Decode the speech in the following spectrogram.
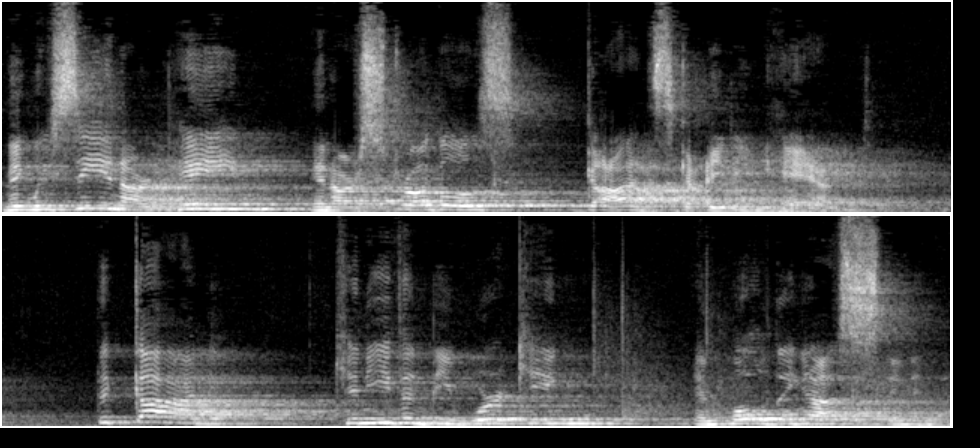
May we see in our pain, in our struggles, God's guiding hand. That God can even be working and molding us and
